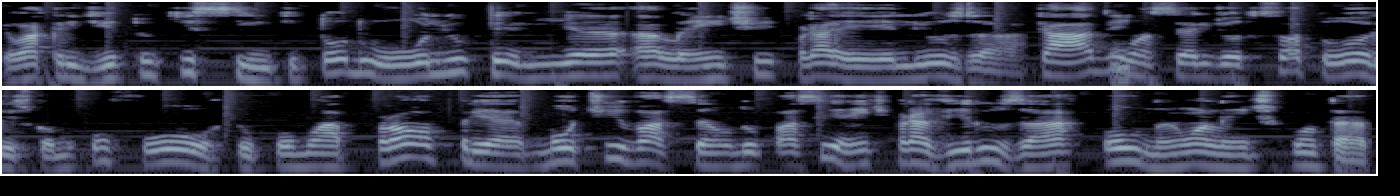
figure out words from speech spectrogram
eu acredito que sim, que todo olho teria a lente para ele usar. Cabe sim. uma série de outros fatores, como conforto, como a própria motivação do paciente para vir usar ou não a lente de contato.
